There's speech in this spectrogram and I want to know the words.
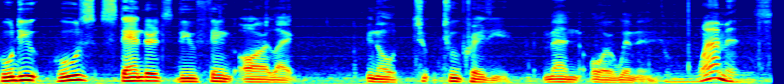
Who do you, whose standards do you think are like, you know, too too crazy, men or women? Women's.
